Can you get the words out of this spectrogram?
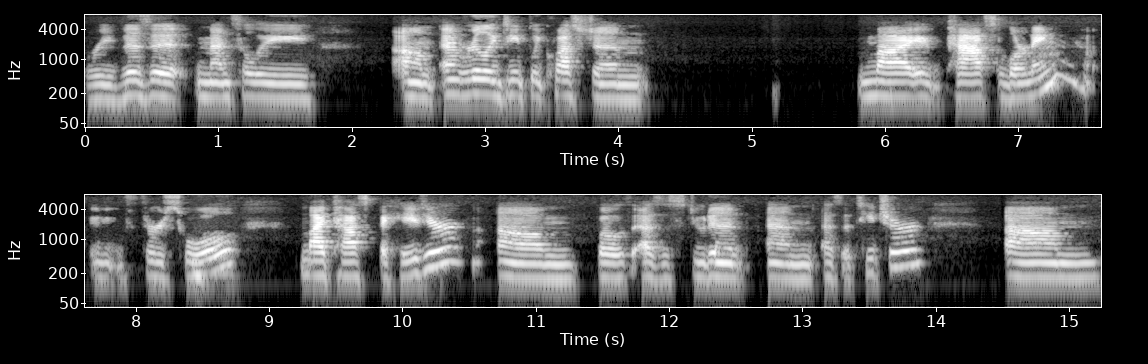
revisit mentally, um, and really deeply question my past learning through school, mm-hmm. my past behavior, um, both as a student and as a teacher, um,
